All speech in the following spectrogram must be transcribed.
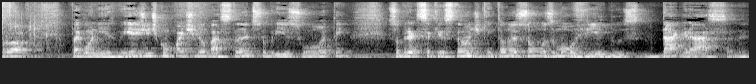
protagonismo. E a gente compartilhou bastante sobre isso ontem sobre essa questão de que então nós somos movidos da graça, né?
